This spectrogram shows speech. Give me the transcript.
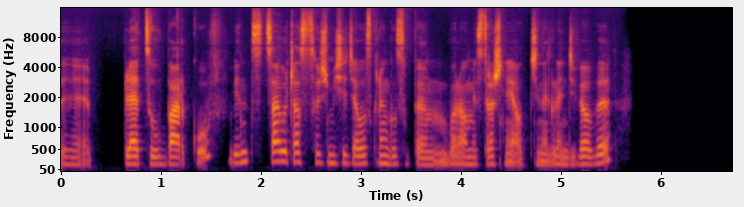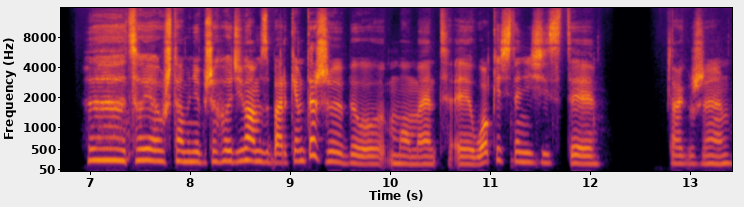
y, pleców, barków, więc cały czas coś mi się działo z kręgosłupem. Bolał mnie strasznie odcinek lędźwiowy. Y, Co ja już tam nie przechodziłam z barkiem, też był moment. Y, Łokieć tenisisty, także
